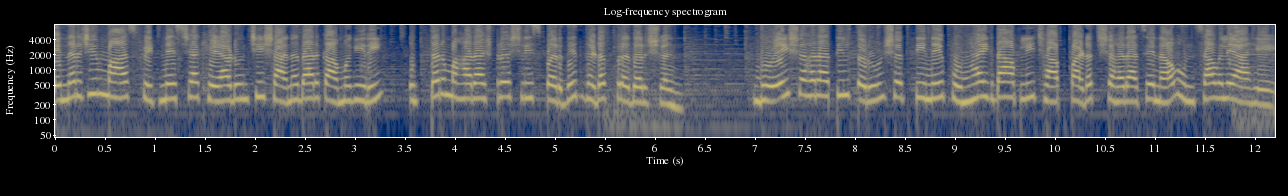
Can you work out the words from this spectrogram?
एनर्जी मास फिटनेसच्या खेळाडूंची शानदार कामगिरी उत्तर महाराष्ट्र श्री स्पर्धेत धडक प्रदर्शन. धुळे शहरातील तरुण शक्तीने पुन्हा एकदा आपली छाप पाडत शहराचे नाव उंचावले आहे.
